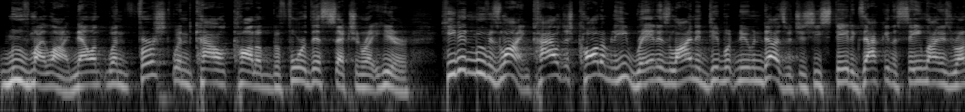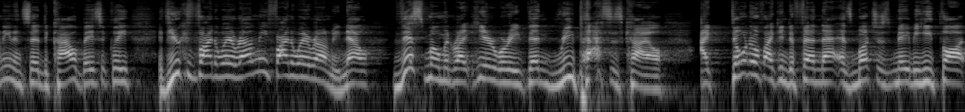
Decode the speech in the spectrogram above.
move my line. Now, when first, when Kyle caught him before this section right here, he didn't move his line. Kyle just caught him and he ran his line and did what Newman does, which is he stayed exactly in the same line he's running and said to Kyle, basically, if you can find a way around me, find a way around me. Now, this moment right here where he then repasses Kyle, I don't know if I can defend that as much as maybe he thought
